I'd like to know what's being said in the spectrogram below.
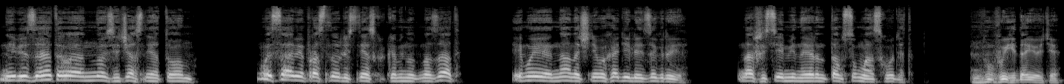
«Не без этого, но сейчас не о том. Мы сами проснулись несколько минут назад, и мы на ночь не выходили из игры. Наши семьи, наверное, там с ума сходят». «Ну вы и даете.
